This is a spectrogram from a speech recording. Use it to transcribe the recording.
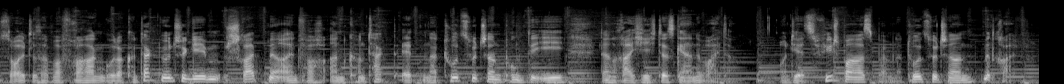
Sollte es aber Fragen oder Kontaktwünsche geben, schreibt mir einfach an kontakt.naturzwitschern.de, dann reiche ich das gerne weiter. Und jetzt viel Spaß beim Naturzwitschern mit Ralf.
